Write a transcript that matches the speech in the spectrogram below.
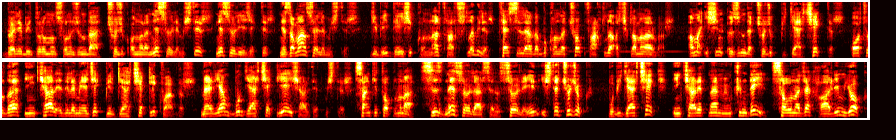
böyle bir durumun sonucunda çocuk onlara ne söylemiştir, ne söyleyecektir, ne zaman söylemiştir gibi değişik konular tartışılabilir. Tefsirlerde bu konuda çok farklı açıklamalar var. Ama işin özünde çocuk bir gerçektir. Ortada inkar edilemeyecek bir gerçeklik vardır. Meryem bu gerçekliğe işaret etmiştir. Sanki toplumuna siz ne söylerseniz söyleyin işte çocuk. Bu bir gerçek. İnkar etmem mümkün değil. Savunacak halim yok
